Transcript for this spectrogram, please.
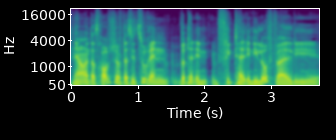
Ja, und das Raumschiff, das sie zurennen, wird dann in, fliegt halt in die Luft, weil die,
